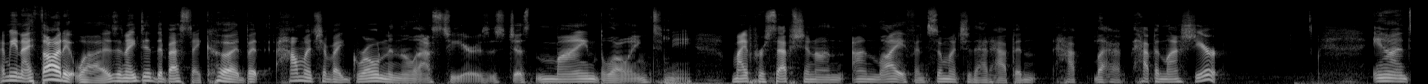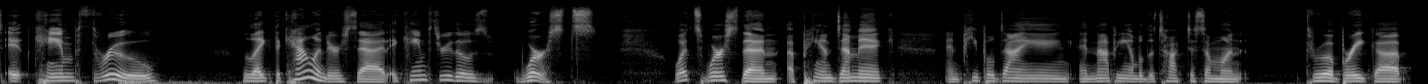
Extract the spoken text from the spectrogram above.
I mean, I thought it was, and I did the best I could, but how much have I grown in the last two years is just mind blowing to me. My perception on, on life, and so much of that happened hap, happened last year, and it came through, like the calendar said, it came through those worsts. What's worse than a pandemic and people dying and not being able to talk to someone through a breakup?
